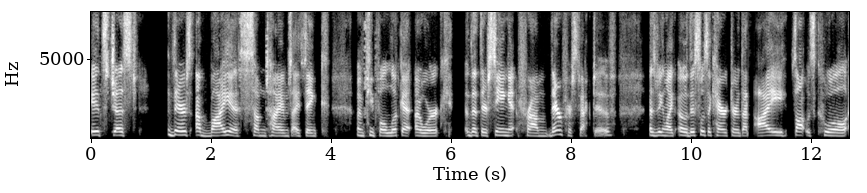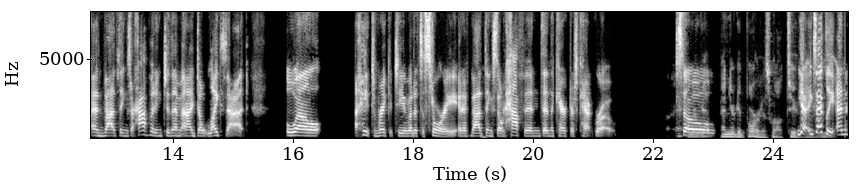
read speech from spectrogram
It's just there's a bias sometimes, I think, when people look at a work that they're seeing it from their perspective as being like, oh, this was a character that I thought was cool and bad things are happening to them and I don't like that. Well, I hate to break it to you, but it's a story. And if bad things don't happen, then the characters can't grow. So and you'll, get, get bored as well too. Yeah, exactly. And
